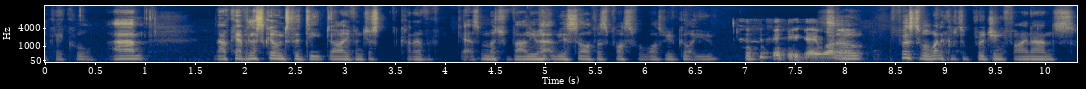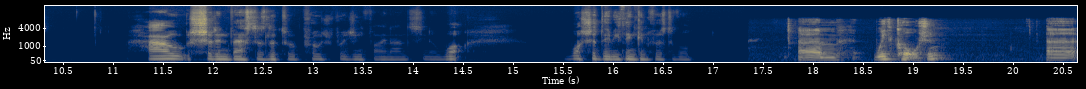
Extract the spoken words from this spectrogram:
Okay, cool. Um, now, Kevin, let's go into the deep dive and just kind of get as much value out of yourself as possible whilst we've got you. yeah, why not? so, first of all, when it comes to bridging finance, how should investors look to approach bridging finance? You know, what what should they be thinking first of all? um, with caution uh,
